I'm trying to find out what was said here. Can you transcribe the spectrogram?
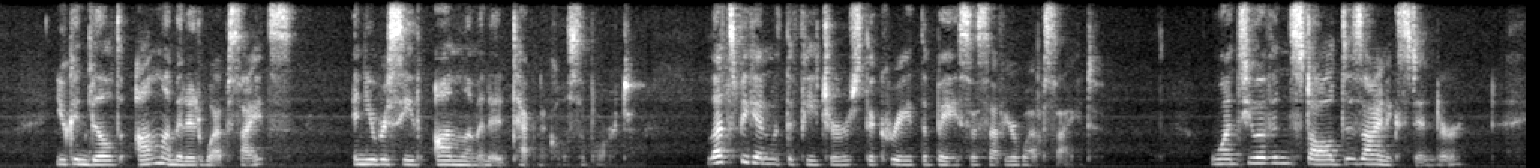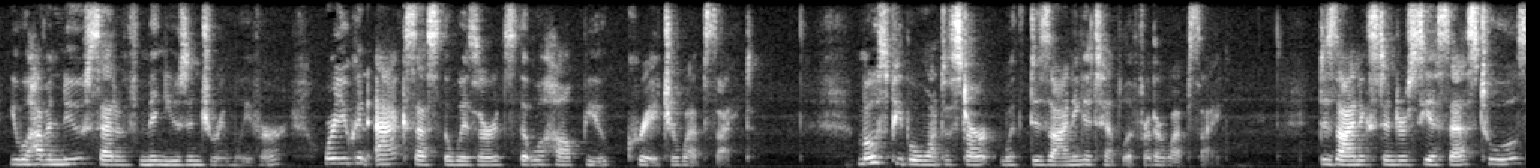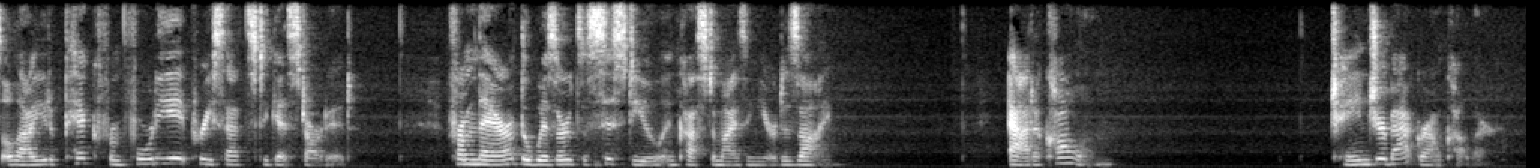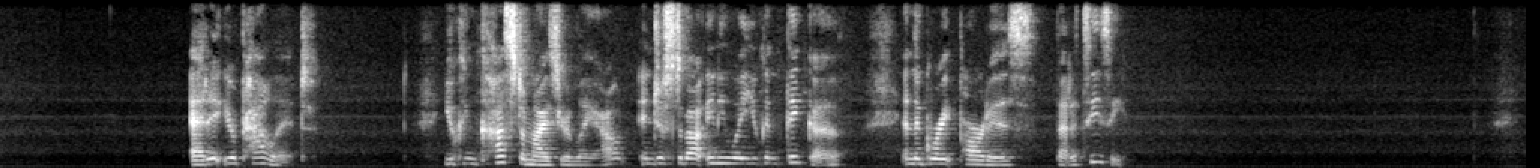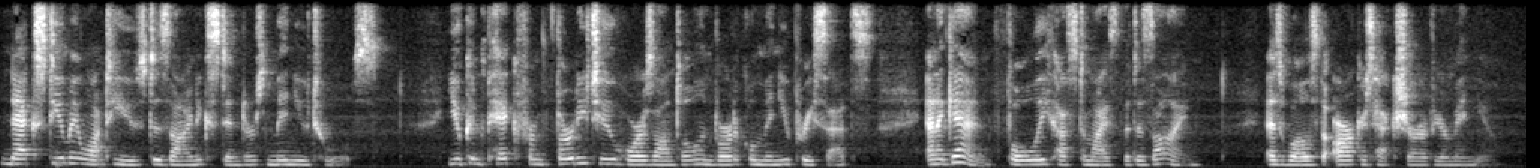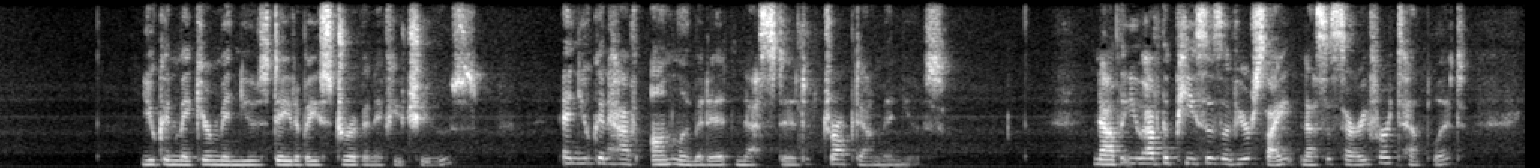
you can build unlimited websites and you receive unlimited technical support. Let's begin with the features that create the basis of your website. Once you have installed Design Extender, you will have a new set of menus in Dreamweaver where you can access the wizards that will help you create your website. Most people want to start with designing a template for their website. Design Extender CSS tools allow you to pick from 48 presets to get started. From there, the wizards assist you in customizing your design. Add a column. Change your background color. Edit your palette. You can customize your layout in just about any way you can think of, and the great part is that it's easy. Next, you may want to use Design Extender's menu tools. You can pick from 32 horizontal and vertical menu presets, and again, fully customize the design, as well as the architecture of your menu. You can make your menus database driven if you choose, and you can have unlimited nested drop-down menus. Now that you have the pieces of your site necessary for a template,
